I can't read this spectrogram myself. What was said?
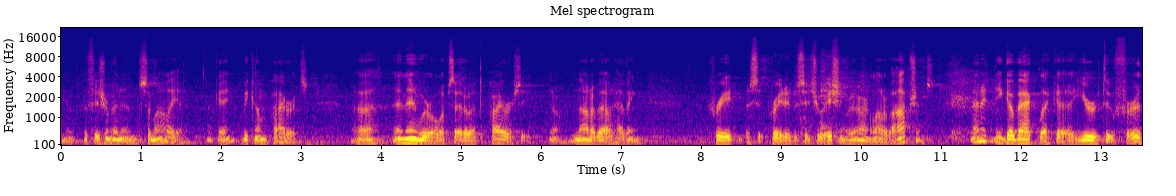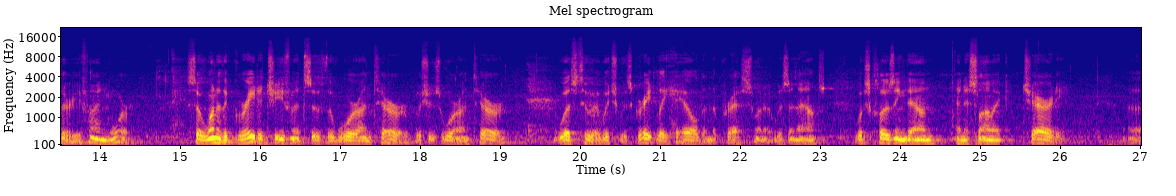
you know, the fishermen in Somalia? Okay, become pirates. Uh, and then we're all upset about the piracy, you know, not about having create a, created a situation where there aren't a lot of options. And if you go back like a year or two further, you find more. So one of the great achievements of the war on terror, Bush's war on terror, was to which was greatly hailed in the press when it was announced, was closing down an Islamic charity, uh,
